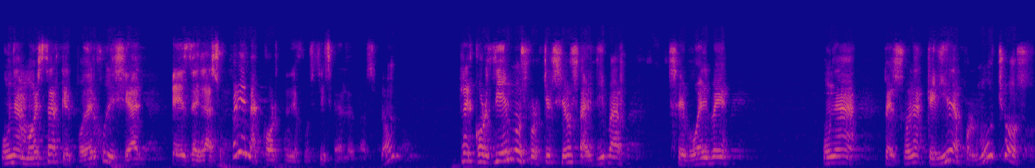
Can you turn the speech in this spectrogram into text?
una muestra que el Poder Judicial, desde la Suprema Corte de Justicia de la Nación, recordemos por qué el señor Saldívar se vuelve una persona querida por muchos,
